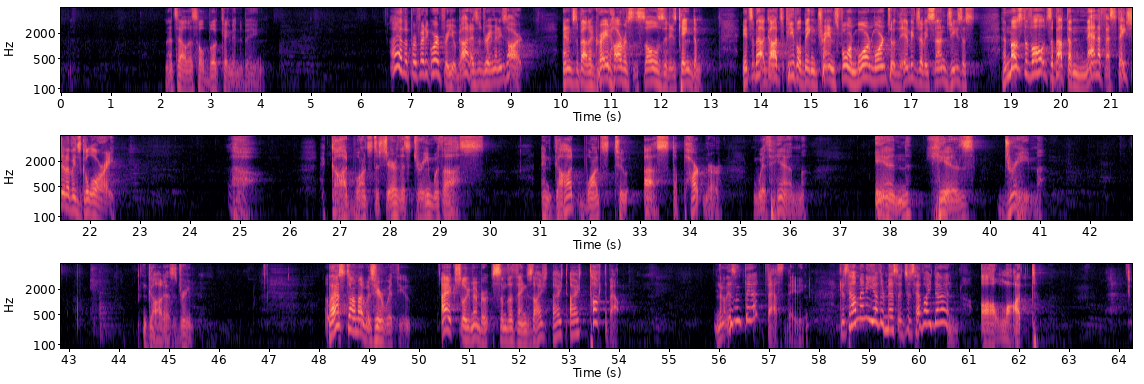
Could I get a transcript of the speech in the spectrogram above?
That's how this whole book came into being. I have a prophetic word for you. God has a dream in his heart, and it's about a great harvest of souls in his kingdom. It's about God's people being transformed more and more into the image of his son, Jesus. And most of all, it's about the manifestation of his glory. Oh, God wants to share this dream with us. And God wants to us to partner with him in his dream. God has a dream. Last time I was here with you, I actually remember some of the things I, I, I talked about. Now, isn't that fascinating? Because how many other messages have I done? A lot.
